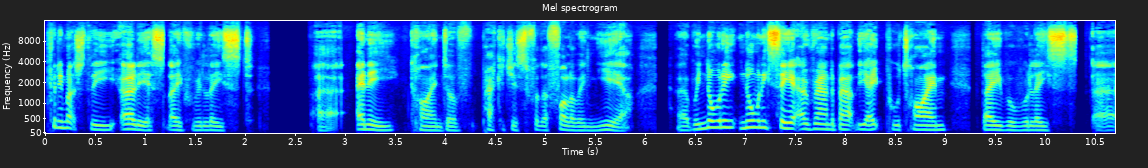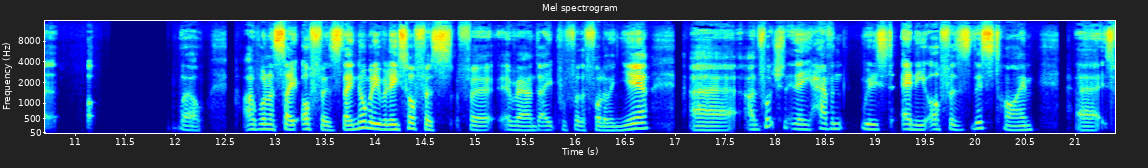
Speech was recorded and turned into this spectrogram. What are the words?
pretty much the earliest they've released uh, any kind of packages for the following year. Uh, we normally normally see it around about the April time. They will release, uh, well, I want to say offers. They normally release offers for around April for the following year. Uh, unfortunately, they haven't released any offers this time. Uh, it's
